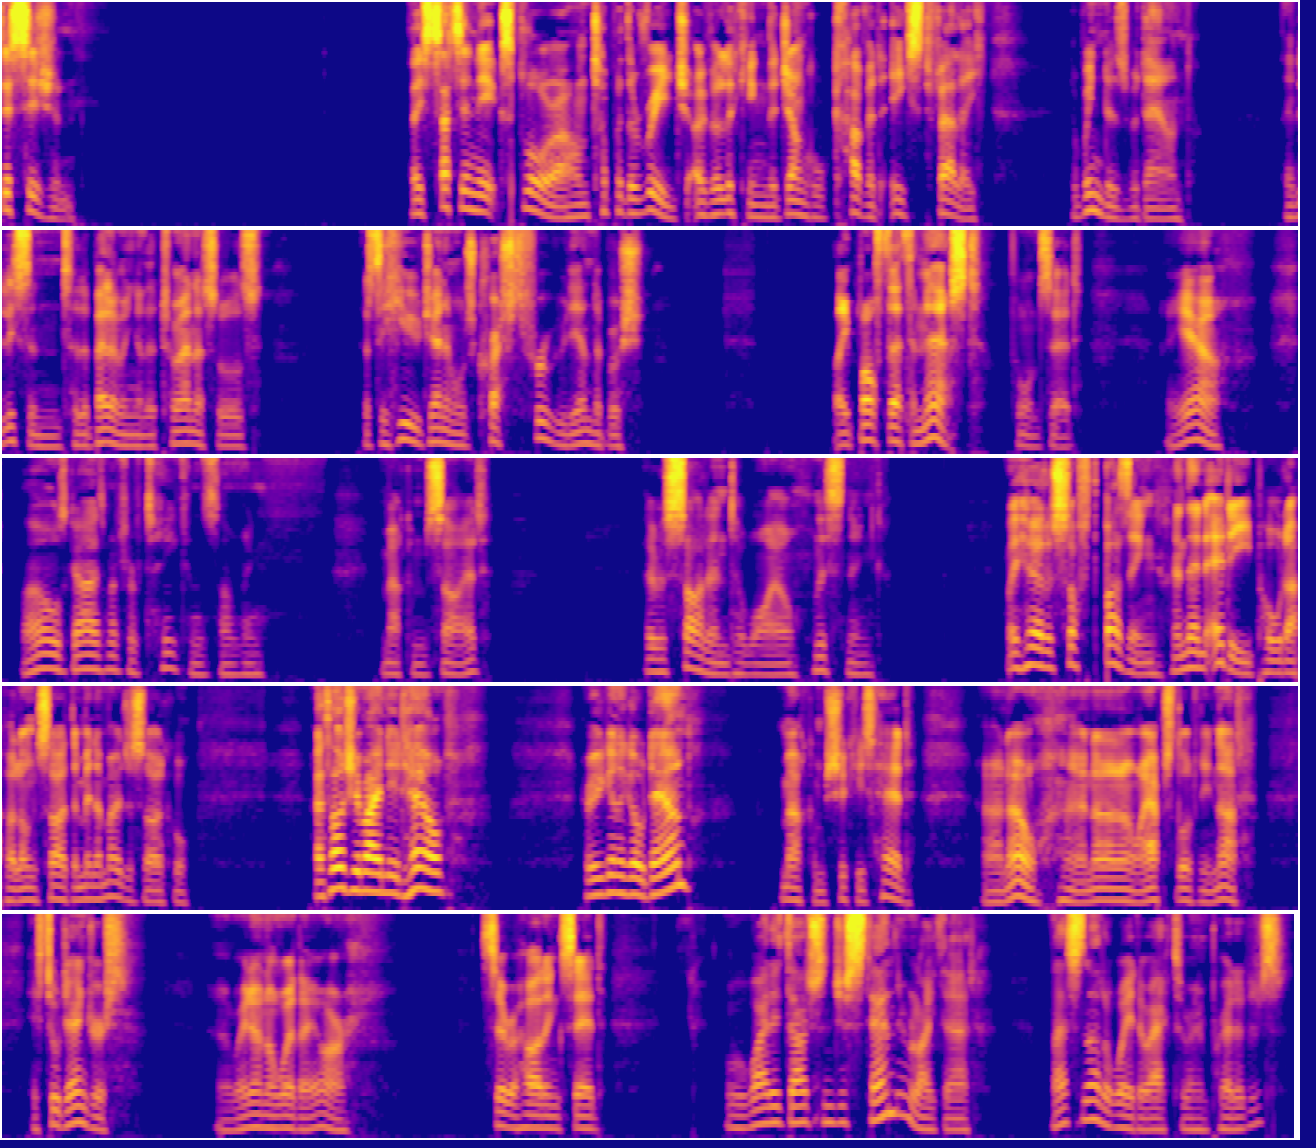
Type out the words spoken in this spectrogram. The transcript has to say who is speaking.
Speaker 1: Decision. They sat in the Explorer on top of the ridge overlooking the jungle covered East Valley. The windows were down. They listened to the bellowing of the tyrannosaurs as the huge animals crashed through the underbrush. They both left the nest, Thorne said. Yeah, those guys must have taken something. Malcolm sighed. They were silent a while, listening. They heard a soft buzzing, and then Eddie pulled up alongside them in a motorcycle. I thought you might need help. Are you going to go down? Malcolm shook his head. Uh, no, uh, no, no, no, absolutely not. It's too dangerous. Uh, we don't know where they are. Sarah Harding said, Well, why did Dodgson just stand there like that? That's not a way to act around predators.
